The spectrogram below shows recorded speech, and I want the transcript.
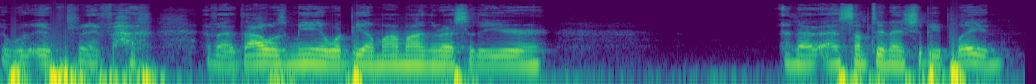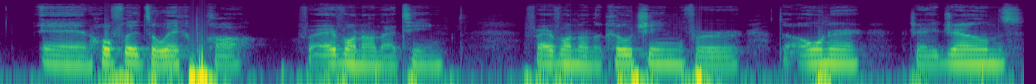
It would if if if that was me, it would be on my mind the rest of the year. And that, that's something that should be played. And hopefully, it's a wake up call for everyone on that team, for everyone on the coaching, for the owner, Jerry Jones.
